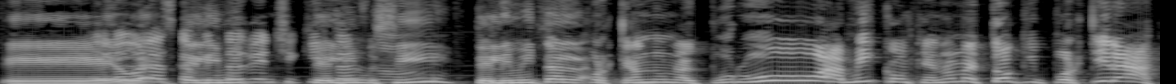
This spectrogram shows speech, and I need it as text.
Eh, Y luego la- las te camitas limi- bien te chiquitas, lim- ¿no? Sí, te limitan. Porque ando al puro. Uh, a mí con que no me toque. Porque mira,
